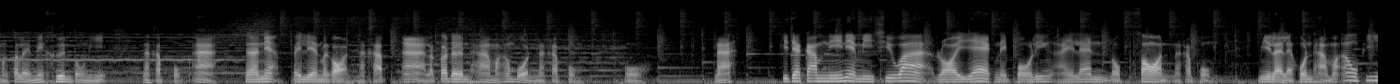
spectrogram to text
มันก็เลยไม่ขึ้นตรงนี้นะครับผมอ่าฉะนั้นเนี่ยไปเรียนมาก่อนนะครับอ่าแล้วก็เดินทางมาข้างบนนะครับผมโอ้นะกิจกรรมนี้เนี่ยมีชื่อว่ารอยแยกใน Bowling Island หลบซ่อนนะครับผมมีหลาย ๆ คนถามว่าเอ้าพี่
